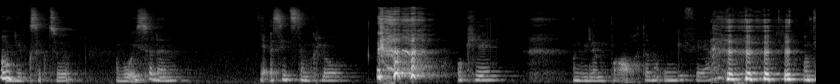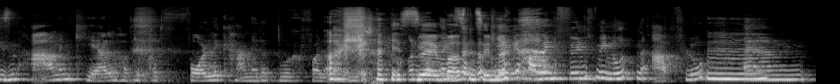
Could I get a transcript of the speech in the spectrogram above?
Oh. Und ich habe gesagt so, wo ist er denn? Ja, er sitzt am Klo. okay. Und lange braucht er noch ungefähr? und diesen armen Kerl hat er gerade volle Kanne der Durchfall. Ach, scheiße, und ich habe im dann gesagt, okay, wir haben in fünf Minuten Abflug. Ähm,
